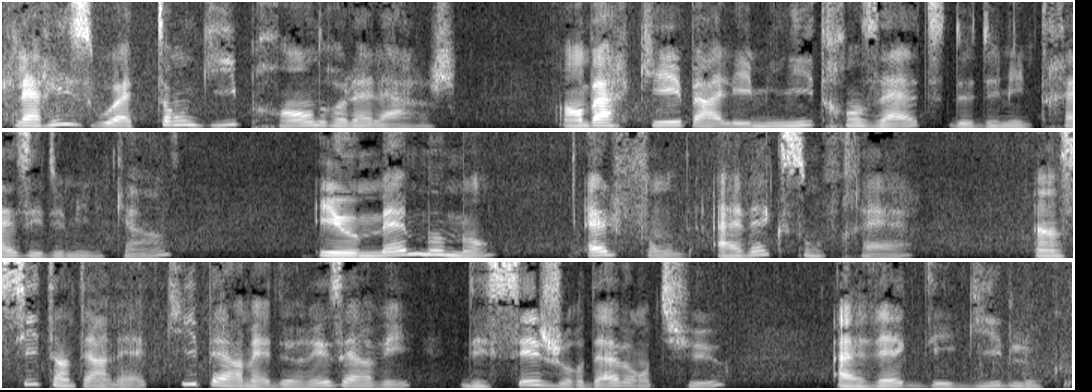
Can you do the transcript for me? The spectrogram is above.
Clarisse voit Tanguy prendre la large, embarquée par les mini-transats de 2013 et 2015, et au même moment, elle fonde avec son frère un site internet qui permet de réserver des séjours d'aventure avec des guides locaux.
